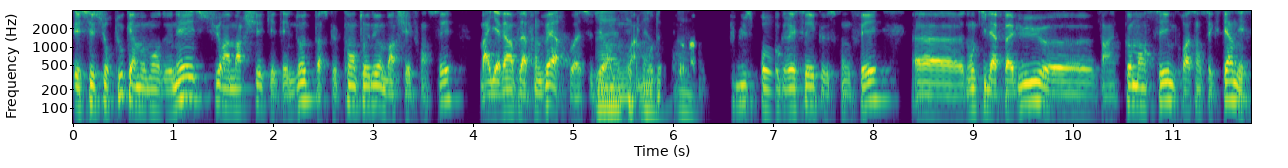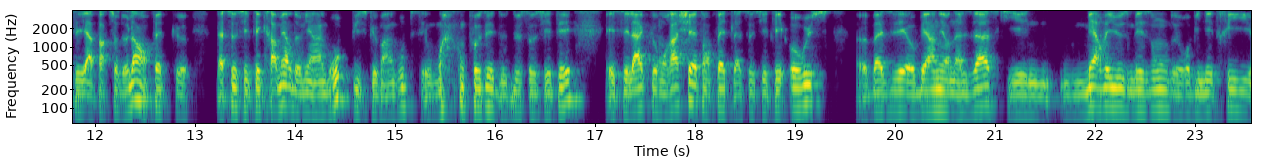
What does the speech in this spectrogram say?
Et c'est surtout qu'à un moment donné sur un marché qui était le nôtre parce que cantonné au marché français bah il y avait un plafond de verre quoi. Se dire plus progresser que ce qu'on fait. Euh, donc, il a fallu euh, commencer une croissance externe et c'est à partir de là en fait que la société Kramer devient un groupe puisque ben, un groupe c'est au moins composé de deux sociétés et c'est là qu'on rachète en fait la société Horus euh, basée au Bernay en Alsace qui est une, merveilleuse maison de robinetterie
